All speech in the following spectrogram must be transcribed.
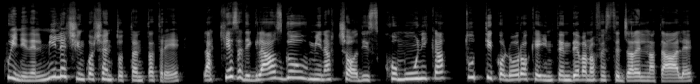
quindi nel 1583 la Chiesa di Glasgow minacciò di scomunica tutti coloro che intendevano festeggiare il Natale,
